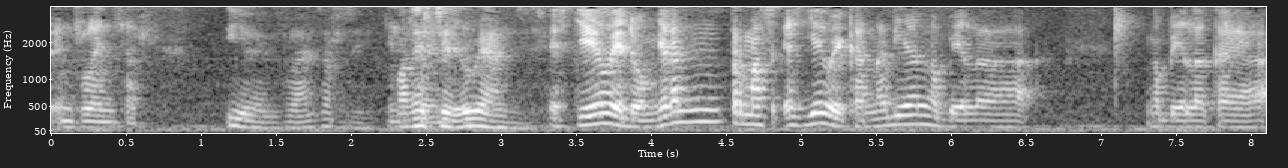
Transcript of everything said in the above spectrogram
influencer. iya influencer sih Influencer. manis cewek anjir SJW dong, dia kan termasuk SJW karena dia ngebela ngebela kayak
